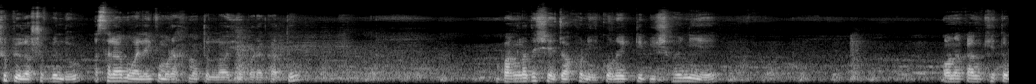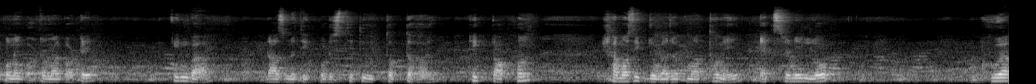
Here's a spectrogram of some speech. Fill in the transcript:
সুপ্রিয় দর্শকবিন্দু, আসসালামু আলাইকুম রহমতুল্লাহ বারাকাত। বাংলাদেশে যখনই কোনো একটি বিষয় নিয়ে অনাকাঙ্ক্ষিত কোনো ঘটনা ঘটে কিংবা রাজনৈতিক পরিস্থিতি উত্তপ্ত হয়, ঠিক তখন সামাজিক যোগাযোগ মাধ্যমে এক শ্রেণির লোক ভুয়া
